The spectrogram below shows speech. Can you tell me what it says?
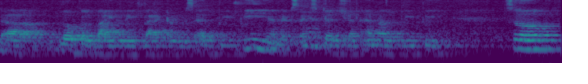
the local binary patterns LBP and its extension MLBP. So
